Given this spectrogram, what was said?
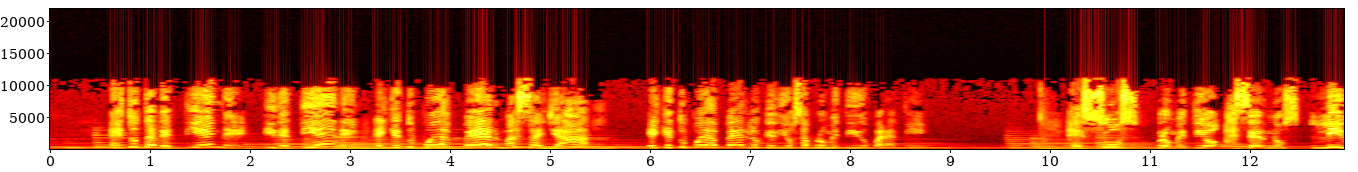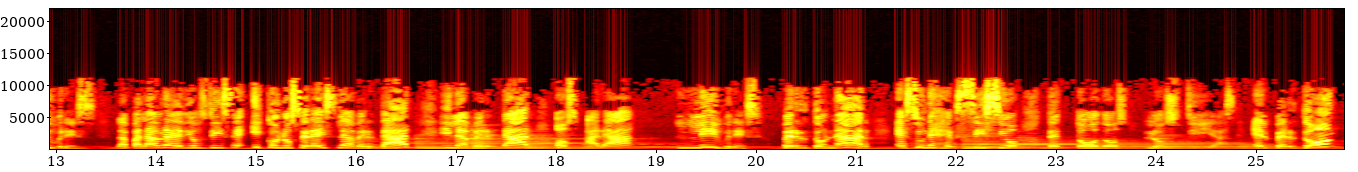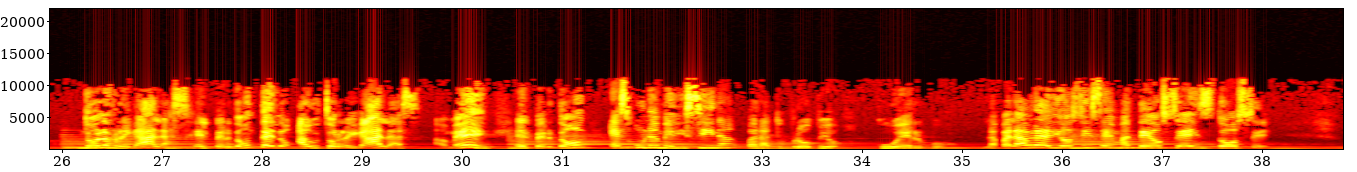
Esto te detiene y detiene el que tú puedas ver más allá. El que tú puedas ver lo que Dios ha prometido para ti. Jesús prometió hacernos libres la palabra de Dios dice, y conoceréis la verdad y la verdad os hará libres. Perdonar es un ejercicio de todos los días. El perdón no lo regalas, el perdón te lo autorregalas. Amén. El perdón es una medicina para tu propio cuerpo. La palabra de Dios dice en Mateo 6, 12,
